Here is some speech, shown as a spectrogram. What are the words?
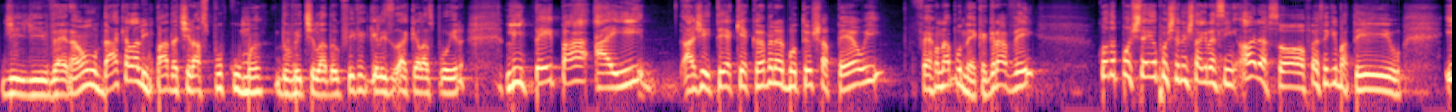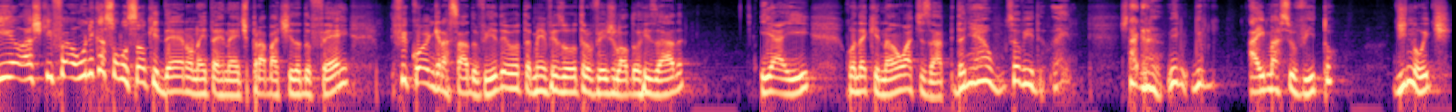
de, de verão, dá aquela limpada, tirar as pucumã do ventilador, que fica aqueles, aquelas poeiras. Limpei, pá, aí ajeitei aqui a câmera, botei o chapéu e ferro na boneca. Gravei. Quando eu postei, eu postei no Instagram assim: olha só, foi assim que bateu. E eu acho que foi a única solução que deram na internet pra batida do ferry. Ficou engraçado o vídeo, eu também, vez ou outra, eu vejo lá, eu dou risada. E aí, quando é que não, o WhatsApp. Daniel, seu vídeo. Instagram. Aí, Márcio Vitor, de noite,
